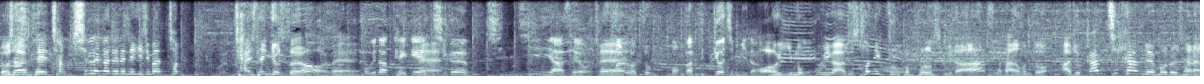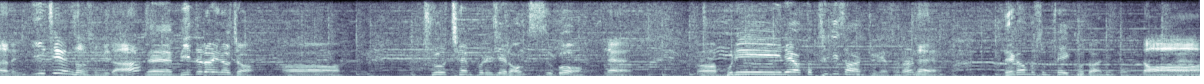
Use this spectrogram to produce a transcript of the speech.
여자한테 참 실례가 되는 얘기지만 참 잘생겼어요. 네. 거기다 되게 네. 지금 진지하세요. 네. 정말로 좀 뭔가 느껴집니다. 어 이목구비가 아주 선이 굵고 부럽습니다. 자 다음은 또 아주 깜찍한 외모를 자랑하는 이지은 선수입니다. 네, 미드라이너죠. 어, 주 챔프는 이제 럭스고 네, 어, 본인의 어떤 특이사항 중에서는 네, 내가 무슨 페이커도 아니고 어.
